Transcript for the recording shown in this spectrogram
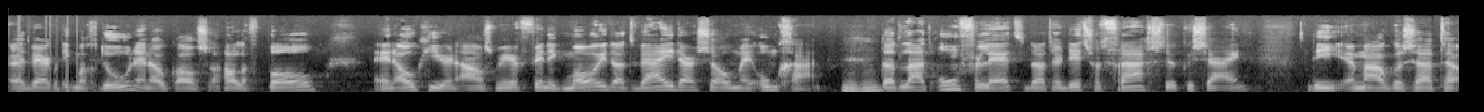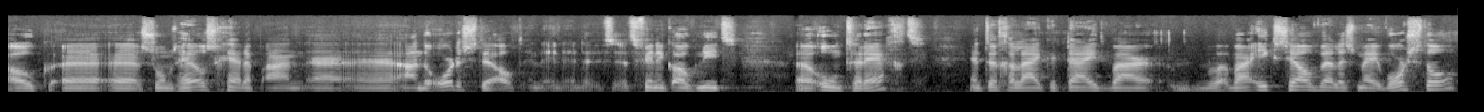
het werk wat ik mag doen en ook als half Pool. En ook hier in Aalsmeer vind ik mooi dat wij daar zo mee omgaan. Dat laat onverlet dat er dit soort vraagstukken zijn die uh, Maugorzata ook uh, uh, soms heel scherp aan, uh, aan de orde stelt. En, en, dat vind ik ook niet uh, onterecht. En tegelijkertijd waar, waar ik zelf wel eens mee worstel,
